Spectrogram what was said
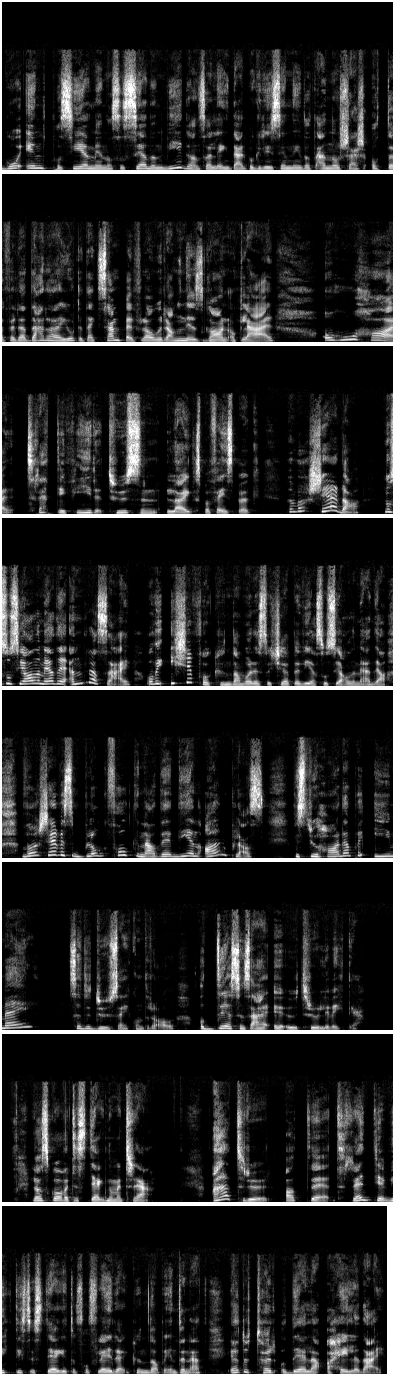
Gå inn på siden min og se den videoen som ligger der på grysynding.no, for der har jeg gjort et eksempel fra Ragnhilds garn og klær. Og hun har 34 000 likes på Facebook. Men hva skjer da? Når sosiale medier endrer seg, og vi ikke får kundene våre som kjøper via sosiale medier, hva skjer hvis bloggfolkene de er en annen plass? Hvis du har dem på e-mail, så er det du som er i kontroll. Og det syns jeg er utrolig viktig. La oss gå over til steg nummer tre. Jeg tror at det tredje viktigste steget til å få flere kunder på internett, er at du tør å dele av hele deg.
